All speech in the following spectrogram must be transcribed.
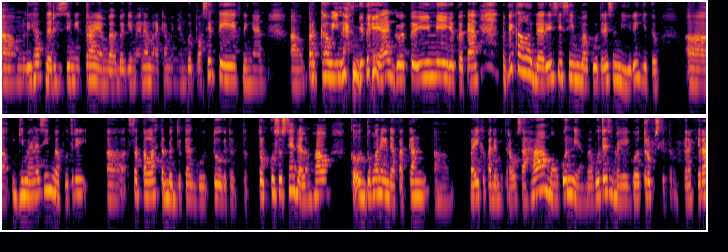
uh, melihat dari sisi mitra ya Mbak, bagaimana mereka menyambut positif dengan uh, perkawinan gitu ya GoTo ini gitu kan. Tapi kalau dari sisi Mbak Putri sendiri gitu, uh, gimana sih Mbak Putri uh, setelah terbentuknya GoTo gitu, ter- khususnya dalam hal keuntungan yang didapatkan uh, baik kepada mitra usaha maupun ya Mbak Putri sebagai GoTroops gitu. Kira-kira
